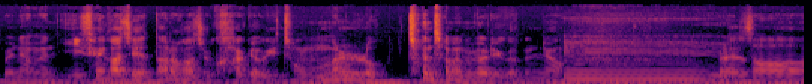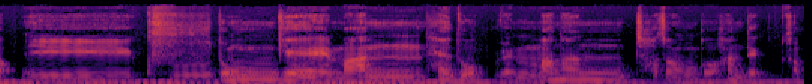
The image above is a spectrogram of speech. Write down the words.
왜냐하면 이 세 가지에 따라 가지고 가격이 정말로 천차만별이거든요. 음. 그래서 이 구동계만 해도 웬만한 자전거 한 대 값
